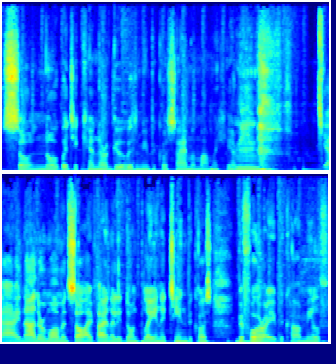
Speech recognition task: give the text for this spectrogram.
So nobody can argue with me because I'm a mama here. Mm. Yeah, another moment. So I finally don't play in a teen because before I become MILF,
